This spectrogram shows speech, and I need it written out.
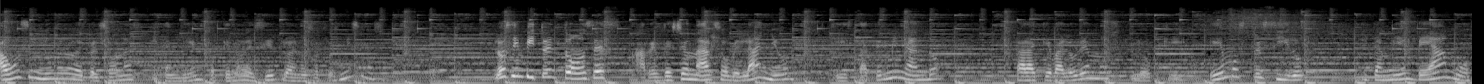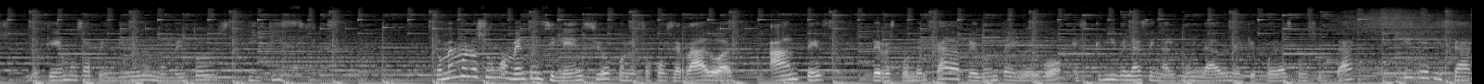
a un sinnúmero de personas y también, por qué no decirlo, a nosotros mismos. Los invito entonces a reflexionar sobre el año que está terminando para que valoremos lo que hemos crecido y también veamos lo que hemos aprendido en los momentos difíciles. Tomémonos un momento en silencio con los ojos cerrados antes de responder cada pregunta y luego escríbelas en algún lado en el que puedas consultar y revisar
